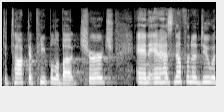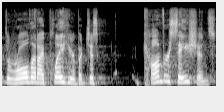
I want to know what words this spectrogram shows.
to talk to people about church, and, and it has nothing to do with the role that I play here, but just conversations.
